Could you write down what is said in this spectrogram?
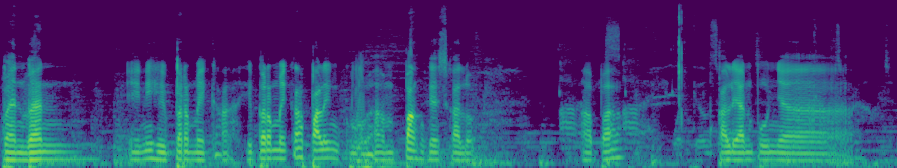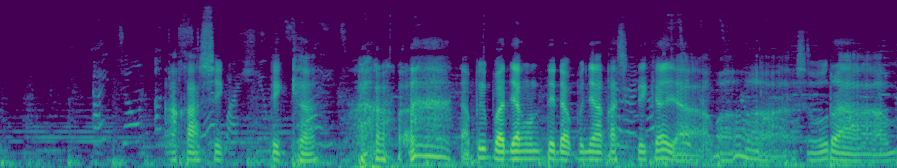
Ban-ban ini hyper mecha hyper mecha paling gampang guys kalau apa kalian punya akasik tiga. Tapi buat yang tidak punya akasik tiga ya wah suram.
